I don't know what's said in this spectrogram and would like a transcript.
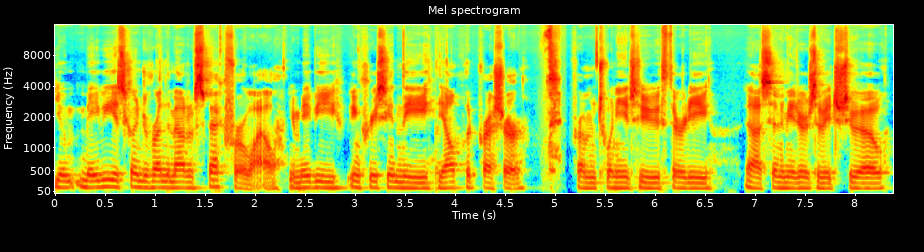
you know, maybe it's going to run them out of spec for a while. You may be increasing the, the output pressure from 20 to 30 uh, centimeters of H2O,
